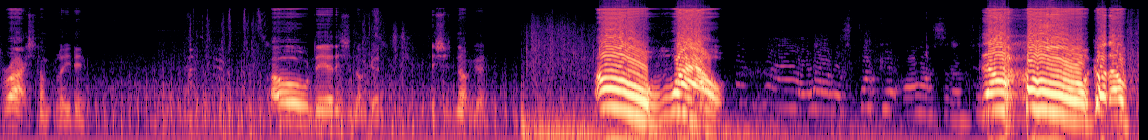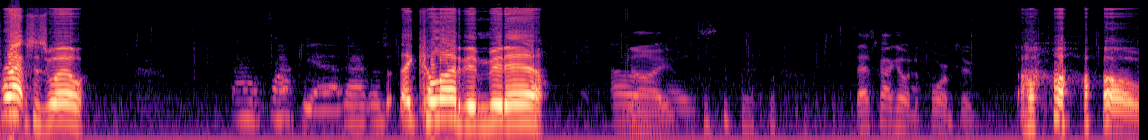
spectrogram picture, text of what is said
Christ, I'm bleeding. Oh dear, this is not good. This is not good. Oh, wow! Oh, wow, that was fucking awesome. Oh, got that fraps as well. Oh fuck yeah, that was. They collided in midair. Oh, Nice. nice. That's gotta go in the forum soon. Oh,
